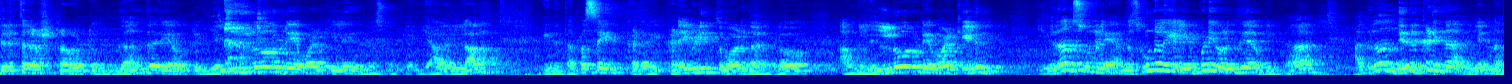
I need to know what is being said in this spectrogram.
திருத்தராஷ்டிராகட்டும் காந்தாரி ஆகட்டும் எல்லோருடைய வாழ்க்கையிலும் இதுதான் சொல்கிறேன் யாரெல்லாம் இந்த தபஸை கடை கடைபிடித்து வாழ்ந்தார்களோ அவங்க எல்லோருடைய வாழ்க்கையிலும் இதுதான் சூழ்நிலை. அந்த சூழ்நிலைகள் எப்படி வருது அப்படின்னா அதுதான் நெருக்கடி தான். ஏன்னா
